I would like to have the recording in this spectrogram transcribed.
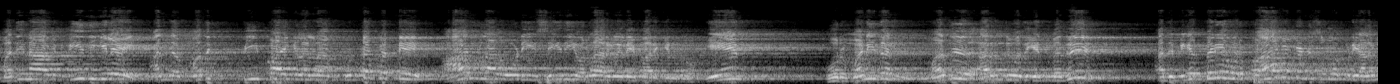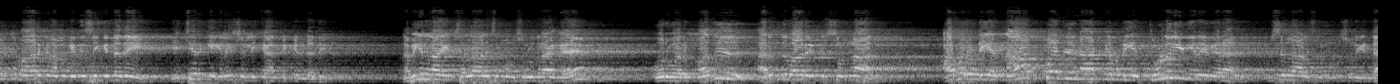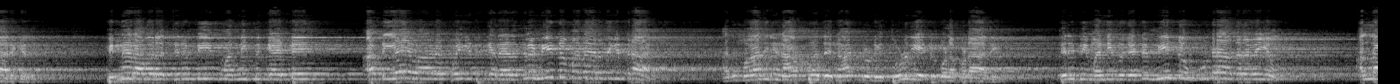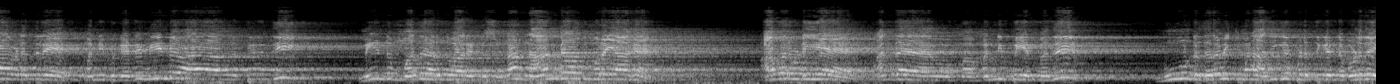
மதினாவின் வீதியிலே அந்த மது பீப்பாய்கள் எல்லாம் கொட்டப்பட்டு ஆறுகளால் ஓடிய செய்தி வரலாறுகளிலே பார்க்கின்றோம். ஏன்? ஒரு மனிதன் மது அருந்துவது என்பது அது மிகப்பெரிய ஒரு பாவம் என்று சொல்லக்கூடிய அளவிற்கு மார்க்கு நமக்கு என்ன செய்கின்றது? எச்சரிக்கைகளை சொல்லி காண்பிக்கின்றது. நபிகள் நாயகம் சல்லாலிசம் சொல்றாங்க ஒருவர் மது அருந்துவார் என்று சொன்னால் அவருடைய நாற்பது நாட்களுடைய தொழுகை நிறைவேறாது. சொல்கின்றார்கள். பின்னர் அவர் திரும்பி மன்னிப்பு கேட்டு அப்படியே அவர் போய்கிட்டு இருக்கிற இடத்துல மீண்டும் மதம் இருந்துகின்றார் அது மாதிரி நாற்பது நாட்களுடைய தொழுகை ஏற்றுக்கொள்ளப்படாது. திருப்பி மன்னிப்பு கேட்டு மீண்டும் மூன்றாவது தடவையும் அல்லாவிடத்திலே மன்னிப்பு கேட்டு மீண்டும் திருந்தி மீண்டும் மது அருந்துவார் என்று சொன்னால் நான்காவது முறையாக அவருடைய அந்த மன்னிப்பு என்பது மூன்று தடவைக்கு மேல அதிகப்படுத்துகின்ற பொழுது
